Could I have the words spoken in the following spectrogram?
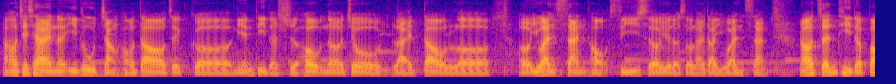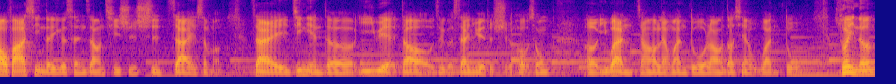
然后接下来呢，一路涨哈，到这个年底的时候呢，就来到了呃一万三哈，十一、十二月的时候来到一万三。然后整体的爆发性的一个成长，其实是在什么？在今年的一月到这个三月的时候，从呃一万涨到两万多，然后到现在五万多。所以呢。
